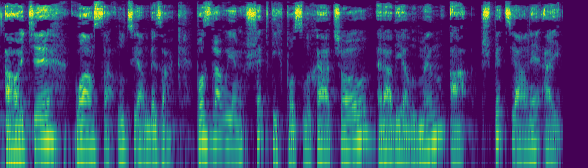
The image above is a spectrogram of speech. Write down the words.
Ahojte, volám sa Lucian Bezák. Pozdravujem všetkých poslucháčov Rádia Lumen a špeciálne aj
